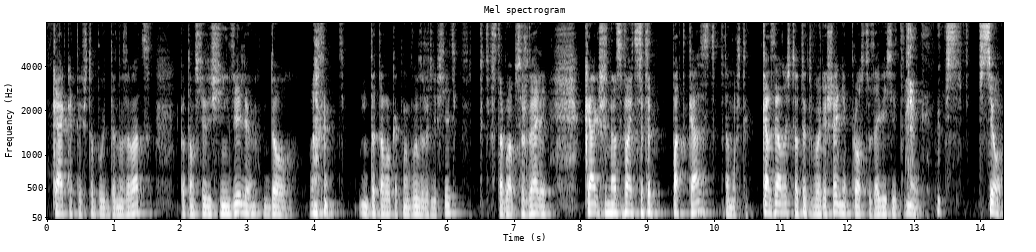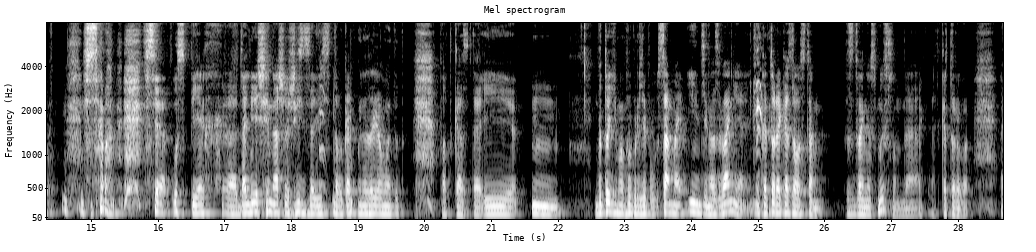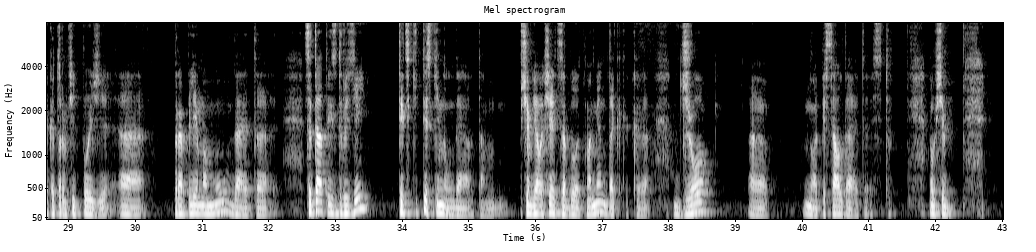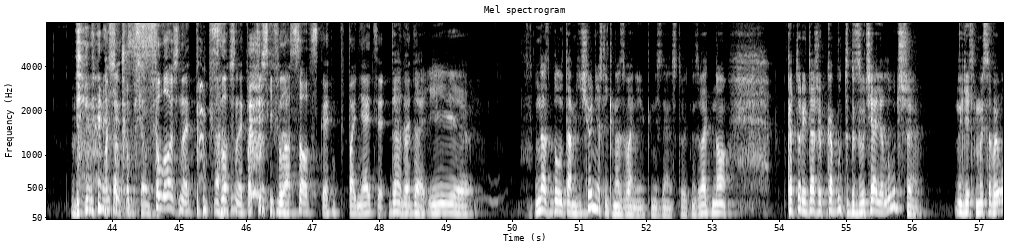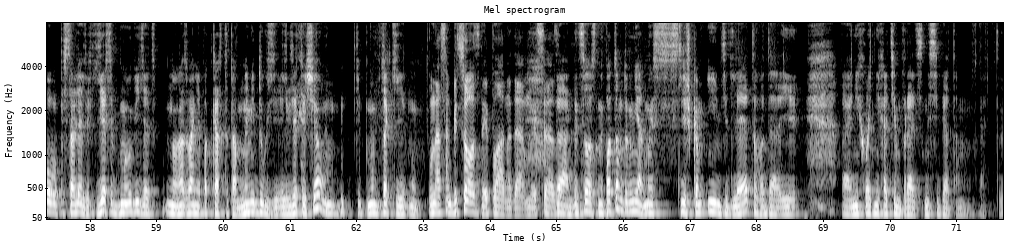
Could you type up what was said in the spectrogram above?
как это и что будет да называться. Потом в следующую неделю до до того, как мы выложили в сеть, с тобой обсуждали, как же назвать этот подкаст, потому что казалось, что от этого решения просто зависит, ну, все, все, все, успех, э, дальнейшая наша жизнь зависит от того, как мы назовем этот подкаст. Да. И в итоге мы выбрали самое инди название, ну, которое оказалось там с двойным смыслом, да, от которого, о котором чуть позже. А, проблема Му, да, это цитата из «Друзей», ты, ты скинул, да, там, причем я вообще забыл этот момент, да, как э, Джо, э, ну, описал, да, это, в общем, очень сложное, сложное, практически философское понятие. Да, да, да. И у нас было там еще несколько названий, не знаю, стоит называть, но которые даже как будто бы звучали лучше, ну, если мы с собой оба представляли, если бы мы увидели ну, название подкаста там на Медузе или где-то еще, типа, мы такие, ну... У нас амбициозные планы, да, мы сразу... Да, амбициозные. Потом думаю, нет, мы слишком инди для этого, да, и э, не, хоть не хотим брать на себя там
